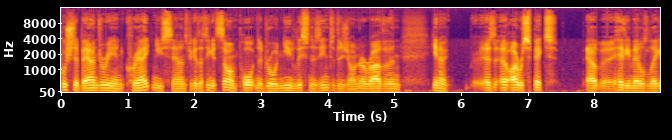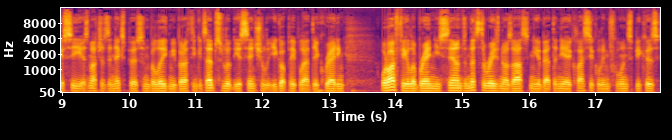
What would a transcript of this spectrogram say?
push the boundary and create new sounds because I think it's so important to draw new listeners into the genre rather than, you know, as I respect our uh, heavy metal's legacy as much as the next person, believe me, but I think it's absolutely essential that you've got people out there creating what I feel are brand new sounds, and that's the reason I was asking you about the neoclassical influence because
